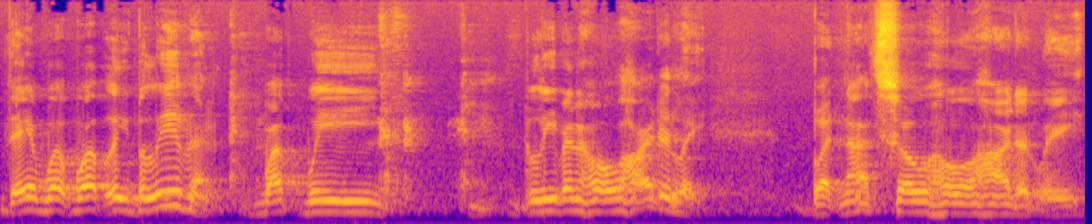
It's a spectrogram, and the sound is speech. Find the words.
They're what, what we believe in, what we believe in wholeheartedly, but not so wholeheartedly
